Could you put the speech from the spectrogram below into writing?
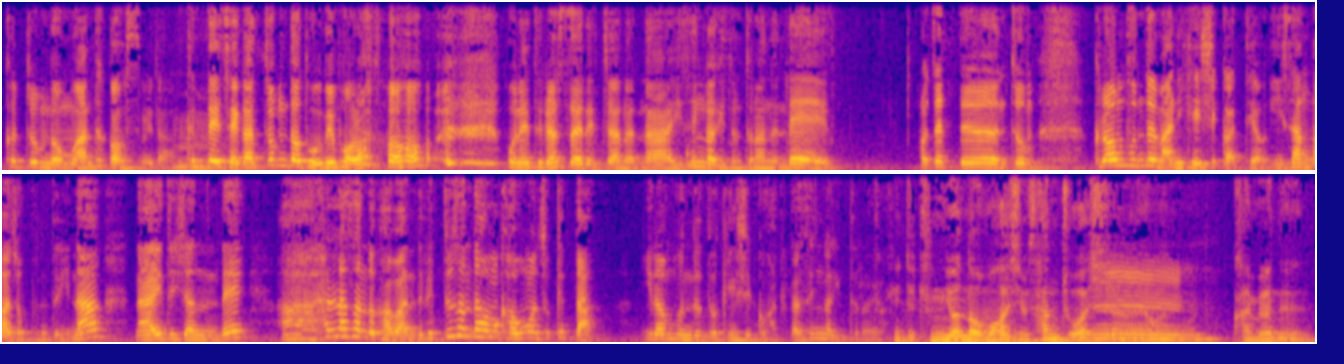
그 좀 너무 안타까웠습니다. 음. 그때 제가 좀 더 돈을 벌어서 보내드렸어야 됐지 않았나 이 생각이 좀 들었는데. 어쨌든 좀 그런 분들 많이 계실 것 같아요. 이상 가족분들이나 나이 드셨는데 아 한라산도 가봤는데 백두산도 한번 가보면 좋겠다. 이런 분들도 계실 것 같다는 생각이 들어요. 이제 중년 넘어가시면 산 좋아하시잖아요. 음. 뭐 가면은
